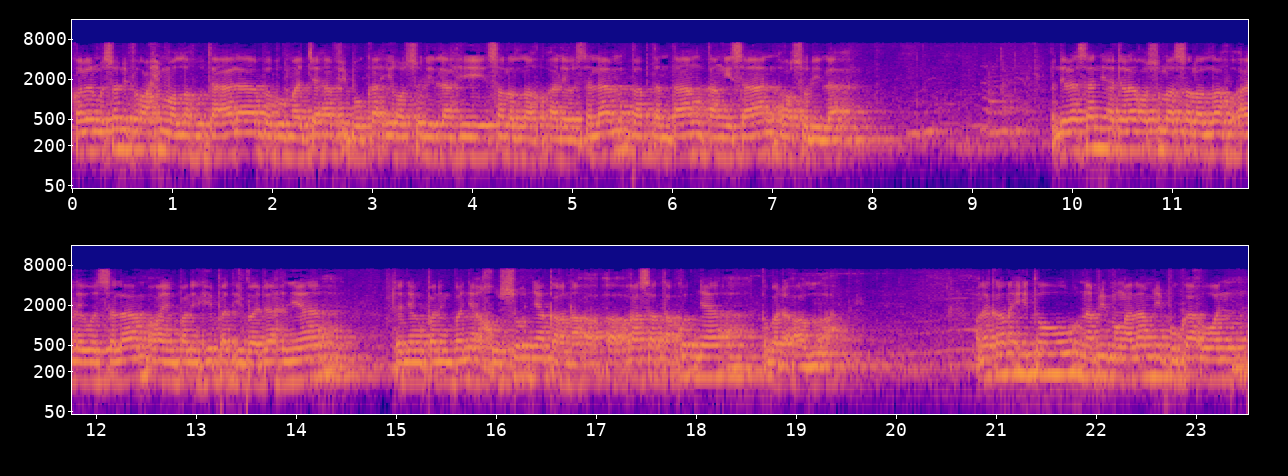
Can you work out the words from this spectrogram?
Qala al-musannif rahimallahu taala bab ma jaa fi bukai Rasulillah sallallahu alaihi wasallam bab tentang tangisan Rasulullah. Penjelasannya adalah Rasulullah sallallahu alaihi wasallam orang yang paling hebat ibadahnya dan yang paling banyak khusyuknya karena uh, rasa takutnya kepada Allah. Oleh karena itu Nabi mengalami bukaun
